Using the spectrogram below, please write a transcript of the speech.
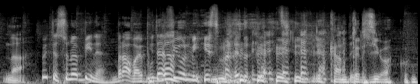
Da. Uite, sună bine. Bravo, ai putea Da. fi un ministru al educației. E cam târziu acum.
